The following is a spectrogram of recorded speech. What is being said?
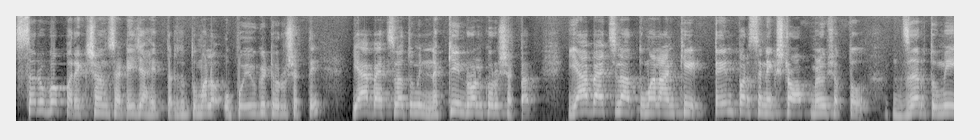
सर्व परीक्षांसाठी जे आहेत तर ते तुम्हाला उपयोगी ठरू शकते. या बॅचला तुम्ही नक्की एनरोल करू शकतात. या बॅचला तुम्हाला आणखी टेन पर्सेंट एक्स्ट्रा ऑफ मिळू शकतो. जर तुम्ही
